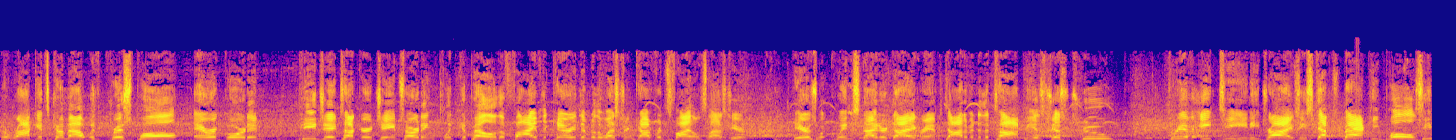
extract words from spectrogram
The Rockets come out with Chris Paul, Eric Gordon, PJ Tucker, James Harden, Clint Capela, the five that carried them to the Western Conference Finals last year. Here's what Quin Snyder diagrams. Donovan to the top. He is just two, three of 18. He drives, he steps back, he pulls, he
